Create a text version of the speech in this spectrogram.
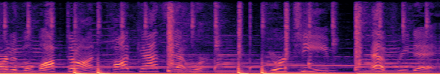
part of the Locked On Podcast Network. Your team every day.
